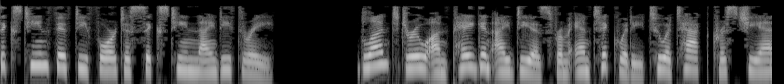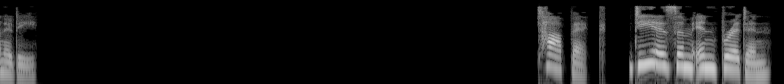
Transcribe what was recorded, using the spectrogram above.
(1654–1693). Blount drew on pagan ideas from antiquity to attack Christianity. Topic: Deism in Britain.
